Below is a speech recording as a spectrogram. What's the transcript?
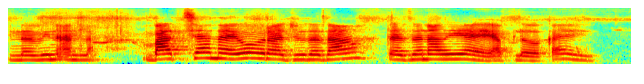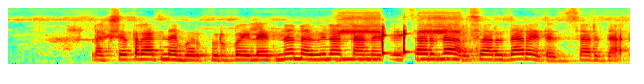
नवीन आणला. बादशाह नाही हो राजू दादा त्याचं नाव हे आहे आपलं. काय? लक्षात राहत नाही. भरपूर बैल आहेत ना. नवीन आता आलं सरदार सरदार आहे त्याचं. सरदार.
